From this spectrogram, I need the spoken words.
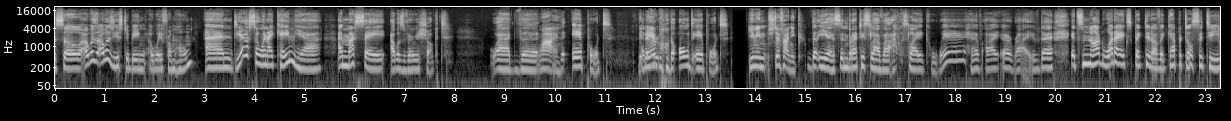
so I was I was used to being away from home, and yeah. So when I came here, I must say I was very shocked at the Why? the airport. The don't re- airport? the old airport. You mean Stefanik? The, yes, in Bratislava. I was like, where have I arrived? Uh, it's not what I expected of a capital city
